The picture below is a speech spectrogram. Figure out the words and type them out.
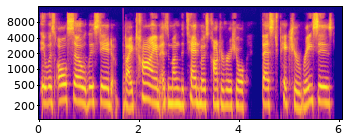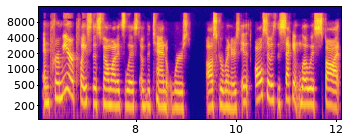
It was also listed by Time as among the 10 most controversial Best Picture races. And Premiere placed this film on its list of the 10 worst Oscar winners. It also is the second lowest spot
